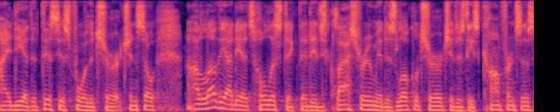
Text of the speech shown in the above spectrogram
idea that this is for the church, and so I love the idea it's holistic, that it is classroom, it is local church, it is these conferences,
